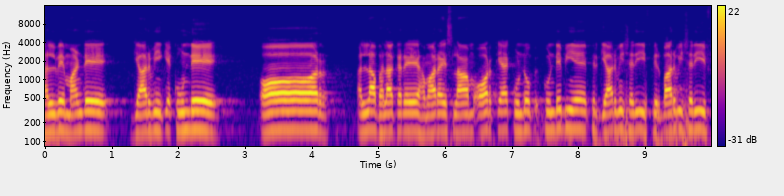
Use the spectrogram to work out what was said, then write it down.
حلوے مانڈے گیارہویں کے کنڈے اور اللہ بھلا کرے ہمارا اسلام اور کیا ہے کنڈوں پہ کنڈے بھی ہیں پھر گیارہویں شریف پھر بارہویں شریف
